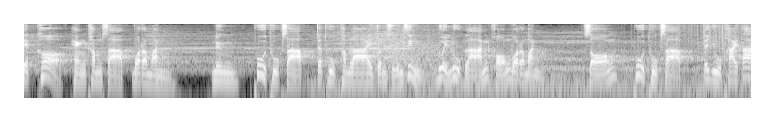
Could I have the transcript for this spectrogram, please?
เจ็ดข้อแห่งคำสาปวรมันหนึ่งผู้ถูกสาปจะถูกทำลายจนสูญสิ้นด้วยลูกหลานของวรมัน 2. ผู้ถูกสาปจะอยู่ภายใต้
